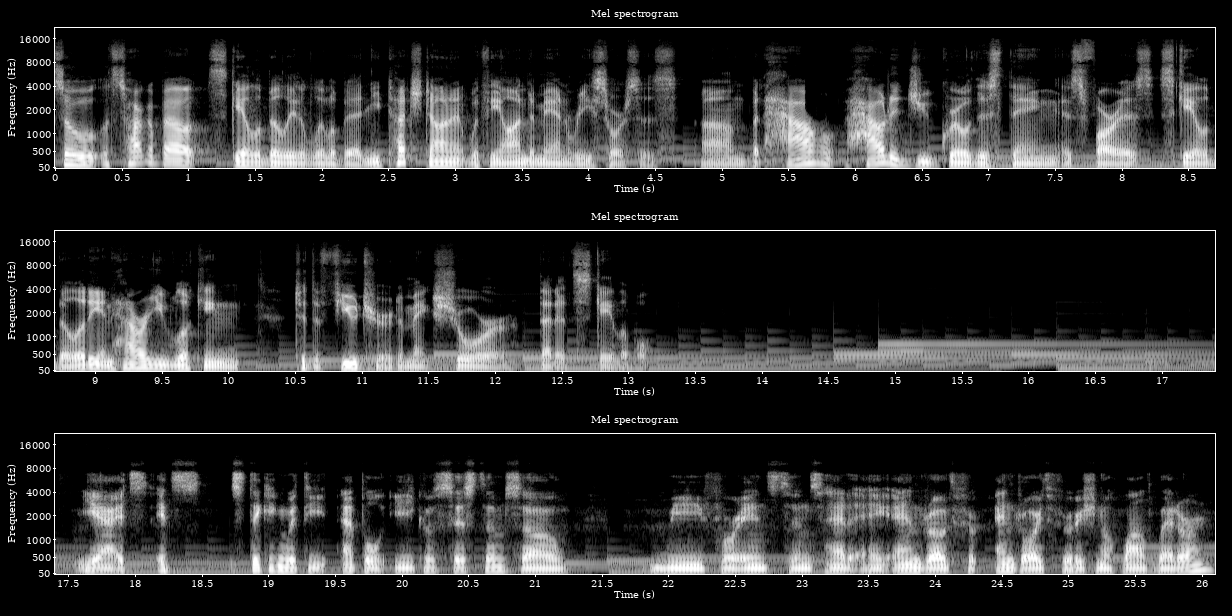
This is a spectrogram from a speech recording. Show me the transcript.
So let's talk about scalability a little bit. And you touched on it with the on-demand resources. Um, but how how did you grow this thing as far as scalability, and how are you looking to the future to make sure that it's scalable? Yeah, it's it's sticking with the Apple ecosystem. So we, for instance, had a Android Android version of Wild Weather.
